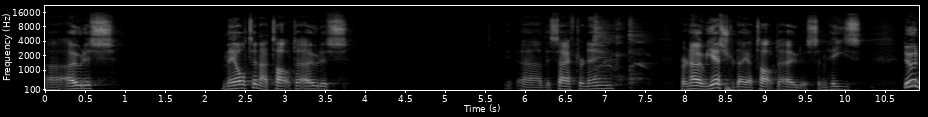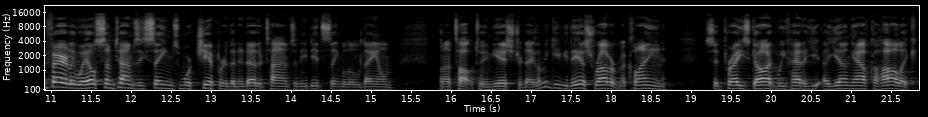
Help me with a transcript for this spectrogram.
uh, uh, Otis Melton. I talked to Otis uh, this afternoon. Or no, yesterday I talked to Otis, and he's doing fairly well. Sometimes he seems more chipper than at other times, and he did seem a little down when I talked to him yesterday. Let me give you this. Robert McLean said, Praise God, we've had a, a young alcoholic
